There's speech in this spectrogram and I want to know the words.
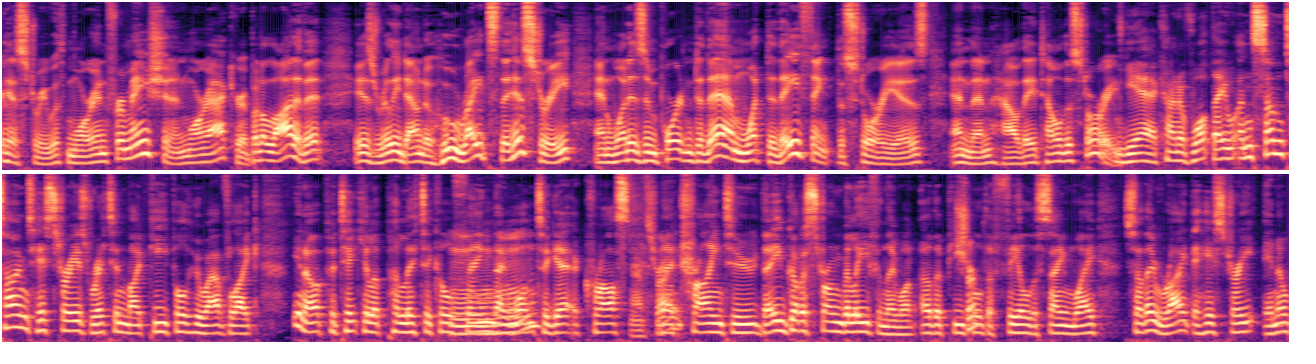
history with more information and more accurate. But a lot of it is really down to who writes the history and what is important to them, what do they think the story is, and then how they tell the story. Yeah, kind of what they. And sometimes history is written by people who have like you know, a particular political thing mm -hmm. they mm-hmm. want to get across. That's right. They're trying to, they've got a strong belief and they want other people sure. to feel the same way. So they write the history in a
